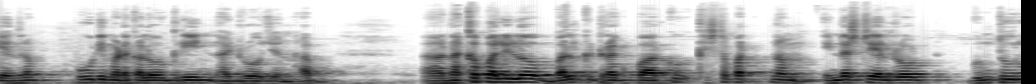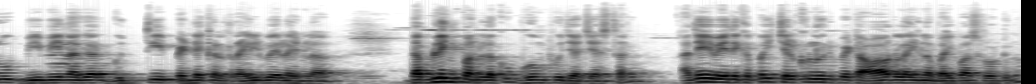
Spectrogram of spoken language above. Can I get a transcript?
కేంద్రం పూడిమడకలో గ్రీన్ హైడ్రోజన్ హబ్ నక్కపల్లిలో bulk drug park Krishnapatnam industrial road Guntur Bibinagar Gutti Pendekal railway లైన్ల డబ్లింగ్ పనులకు భూమి పూజ చేస్తారు. అదే వేదికపై చిలకలూరిపేట ఆరు లైన్ల బైపాస్ రోడ్డును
